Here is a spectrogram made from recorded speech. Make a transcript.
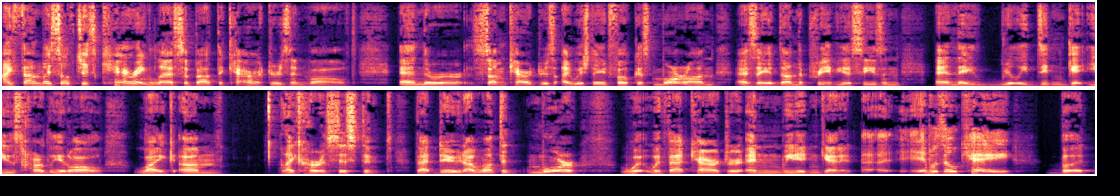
I found myself just caring less about the characters involved. And there were some characters I wish they had focused more on as they had done the previous season, and they really didn't get used hardly at all. Like, um, like her assistant, that dude. I wanted more w- with that character, and we didn't get it. Uh, it was okay, but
